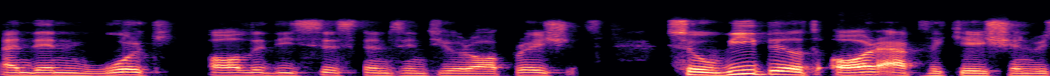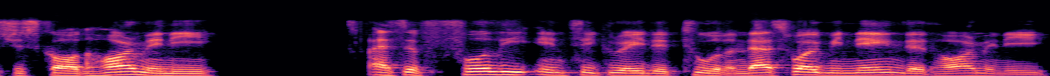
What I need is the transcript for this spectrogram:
and then work all of these systems into your operations. So we built our application, which is called Harmony, as a fully integrated tool. And that's why we named it Harmony,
